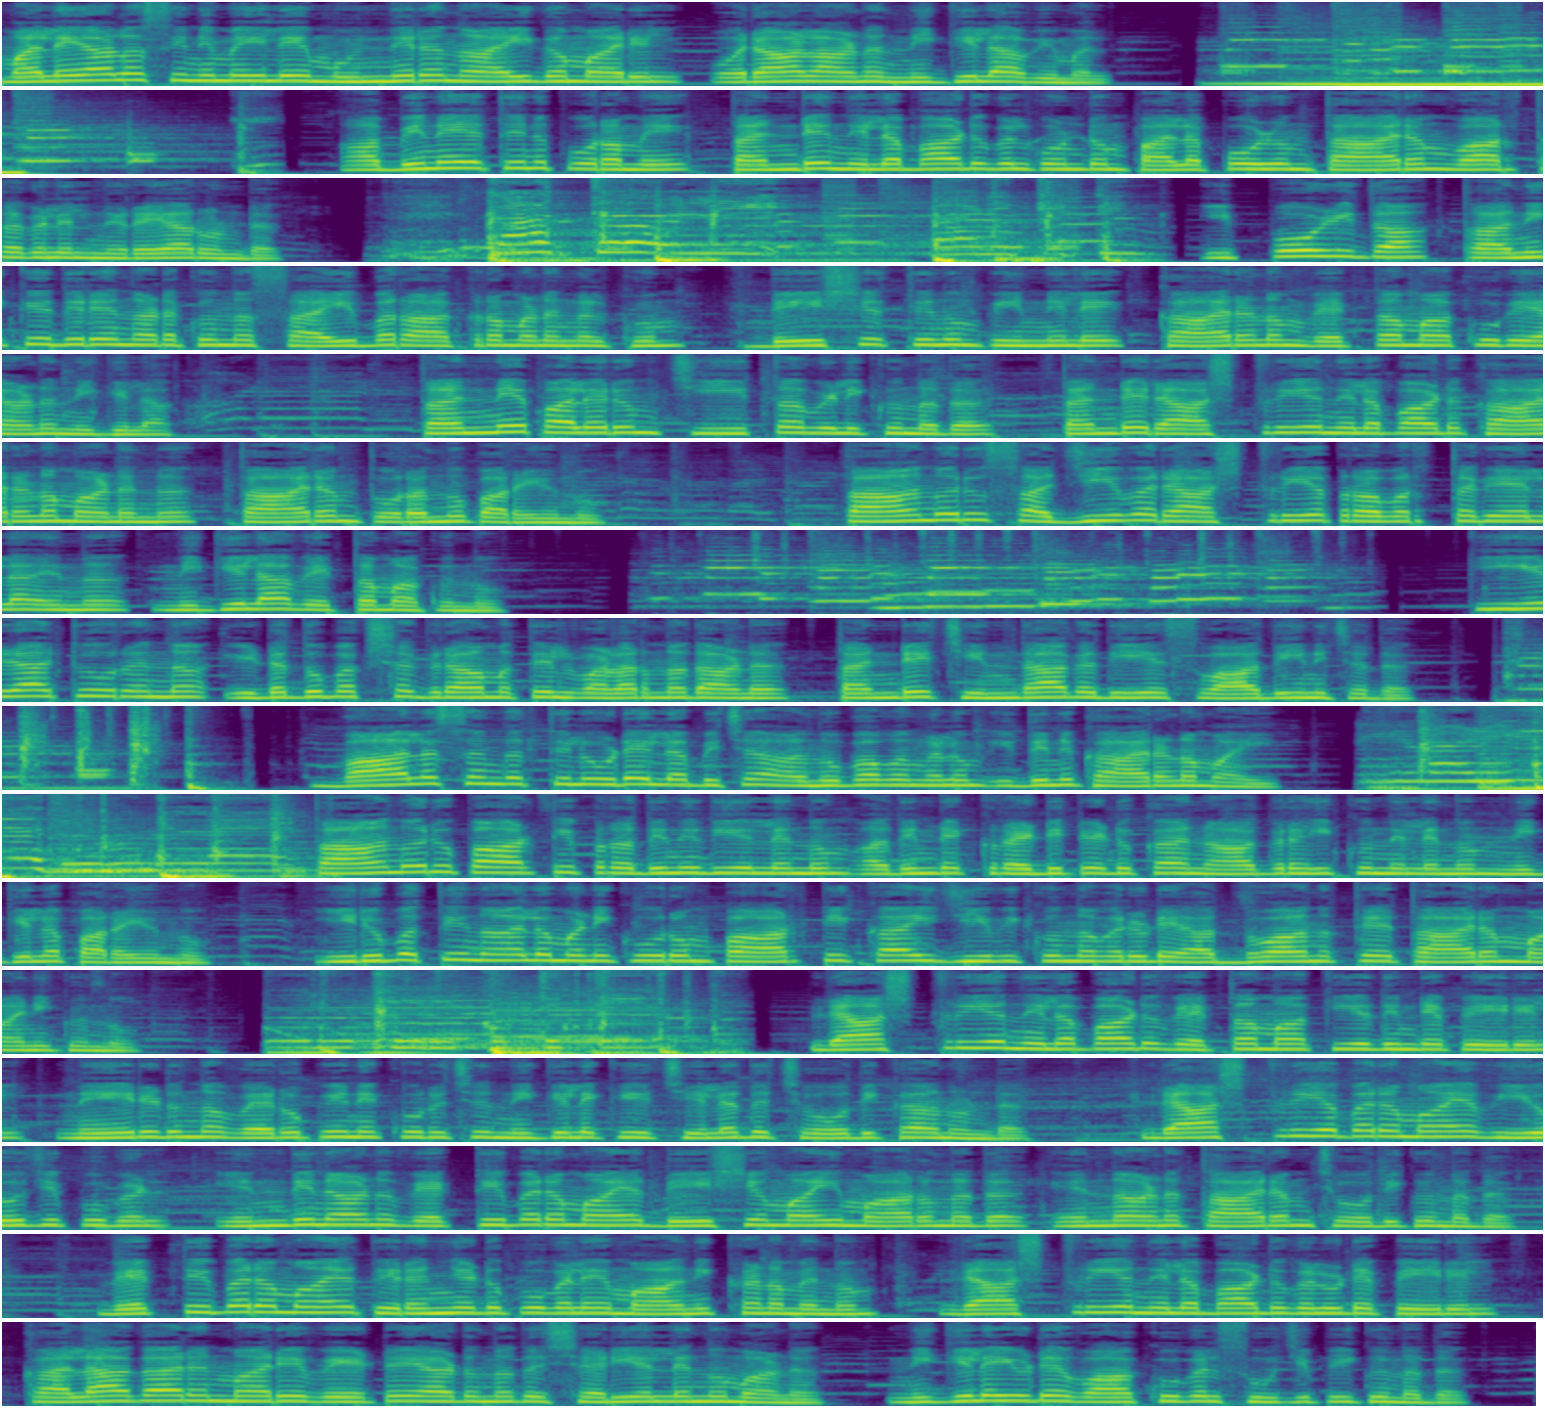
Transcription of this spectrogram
മലയാള സിനിമയിലെ മുൻനിര നായികമാരിൽ ഒരാളാണ് നിഖില വിമൽ. അഭിനയത്തിനു പുറമെ തന്റെ നിലപാടുകൾ കൊണ്ടും പലപ്പോഴും താരം വാർത്തകളിൽ നിറയാറുണ്ട്. ഇപ്പോഴിതാ തനിക്കെതിരെ നടക്കുന്ന സൈബർ ആക്രമണങ്ങൾക്കും ദേഷ്യത്തിനും പിന്നിലെ കാരണം വ്യക്തമാക്കുകയാണ് നിഖില. തന്നെ പലരും ചീത്ത വിളിക്കുന്നത് തന്റെ രാഷ്ട്രീയ നിലപാട് കാരണമാണെന്ന് താരം തുറന്നു പറയുന്നു. താനൊരു സജീവ രാഷ്ട്രീയ പ്രവർത്തകയല്ല എന്ന് നിഖില വ്യക്തമാക്കുന്നു. കീഴാറ്റൂർ എന്ന ഇടതുപക്ഷ ഗ്രാമത്തിൽ വളർന്നതാണ് തന്റെ ചിന്താഗതിയെ സ്വാധീനിച്ചത്. ബാലസംഘത്തിലൂടെ ലഭിച്ച അനുഭവങ്ങളും ഇതിന് കാരണമായി. താനൊരു പാർട്ടി പ്രതിനിധിയില്ലെന്നും അതിന്റെ ക്രെഡിറ്റ് എടുക്കാൻ ആഗ്രഹിക്കുന്നില്ലെന്നും നിഖില പറയുന്നു. ഇരുപത്തിനാല് മണിക്കൂറും പാർട്ടിക്കായി ജീവിക്കുന്നവരുടെ അധ്വാനത്തെ താരം മാനിക്കുന്നു. രാഷ്ട്രീയ നിലപാട് വ്യക്തമാക്കിയതിന്റെ പേരിൽ നേരിടുന്ന വെറുപ്പിനെക്കുറിച്ച് നിഖിലയ്ക്ക് ചിലത് ചോദിക്കാനുണ്ട്. രാഷ്ട്രീയപരമായ വിയോജിപ്പുകൾ എന്തിനാണ് വ്യക്തിപരമായ ദേഷ്യമായി മാറുന്നത് എന്നാണ് താരം ചോദിക്കുന്നത്. വ്യക്തിപരമായ തിരഞ്ഞെടുപ്പുകളെ മാനിക്കണമെന്നും രാഷ്ട്രീയ നിലപാടുകളുടെ പേരിൽ കലാകാരന്മാരെ വേട്ടയാടുന്നത് ശരിയല്ലെന്നുമാണ് നിഖിലയുടെ വാക്കുകൾ സൂചിപ്പിക്കുന്നത്.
